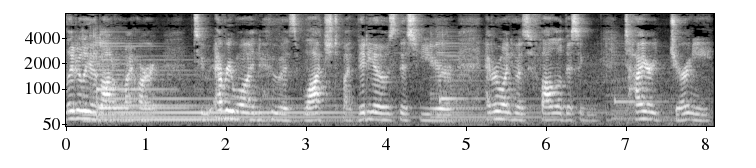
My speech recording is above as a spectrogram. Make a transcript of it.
Literally the bottom of my heart to everyone who has watched my videos this year, everyone who has followed this entire journey.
